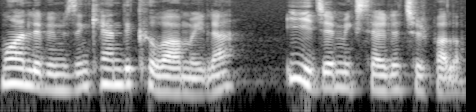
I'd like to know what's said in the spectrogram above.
muhallebimizin kendi kıvamıyla iyice mikserle çırpalım.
